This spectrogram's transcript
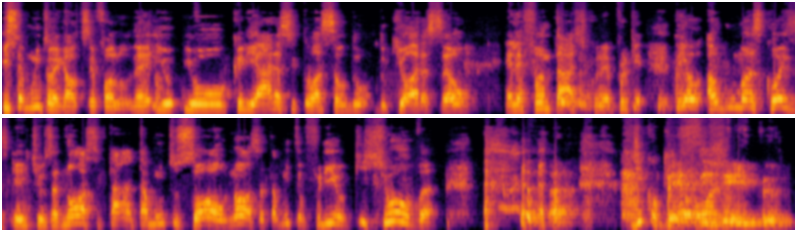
Isso é muito legal que você falou, né? E, e o criar a situação do, do que horas são ela é fantástico, né? Porque tem algumas coisas que a gente usa. Nossa, tá, tá muito sol. Nossa, tá muito frio. Que chuva. de qualquer Desse forma, jeito.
